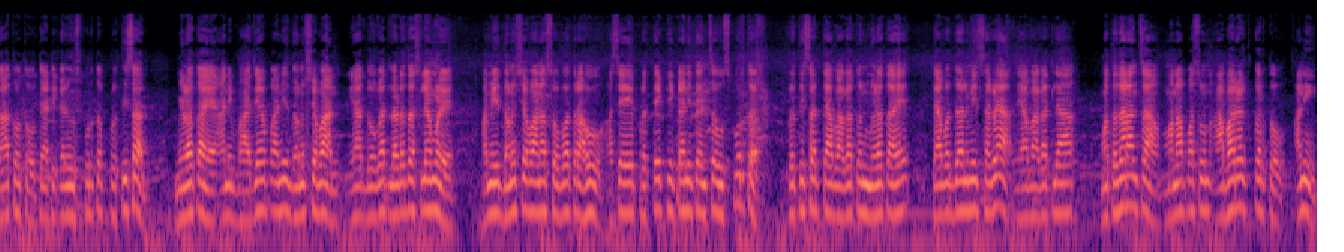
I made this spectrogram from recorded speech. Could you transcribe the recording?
जात होतो त्या ठिकाणी उत्स्फूर्त प्रतिसाद मिळत आहे. आणि भाजप आणि धनुष्यबाण ह्या दोघात लढत असल्यामुळे आम्ही धनुष्यबाणासोबत राहू असे प्रत्येक ठिकाणी त्यांचं उत्स्फूर्त प्रतिसाद त्या भागातून मिळत आहे. त्याबद्दल मी सगळ्या या भागातल्या मतदारांचा मनापासून आभार व्यक्त करतो. आणि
